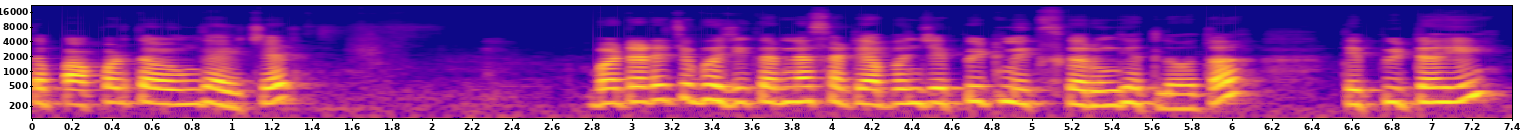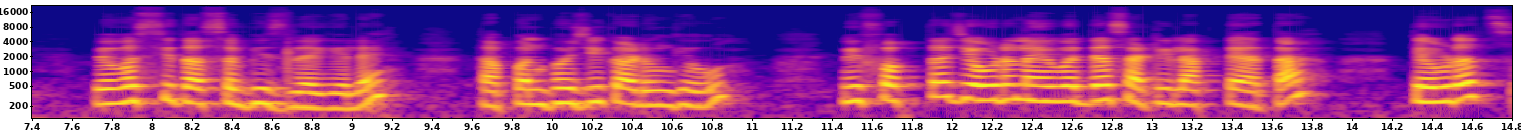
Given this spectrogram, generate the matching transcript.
तर पापड तळून घ्यायचे बटाट्याची भजी करण्यासाठी आपण जे पीठ मिक्स करून घेतलं होतं ते पीठही व्यवस्थित असं भिजलं गेलं आहे तर आपण भजी काढून घेऊ. मी फक्त जेवढं नैवेद्यासाठी लागते आता तेवढंच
